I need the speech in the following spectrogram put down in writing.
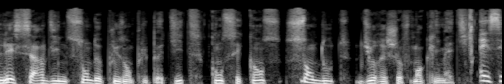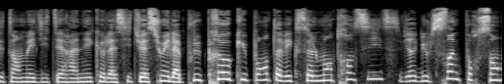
Les sardines sont de plus en plus petites, conséquence sans doute du réchauffement climatique. Et c'est en Méditerranée que la situation est la plus préoccupante avec seulement 36,5%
